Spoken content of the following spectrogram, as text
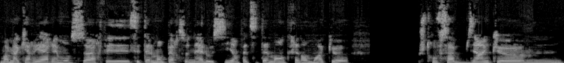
moi, ma carrière et mon surf, c'est tellement personnel aussi. En fait, c'est tellement ancré dans moi que je trouve ça bien que, hum,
